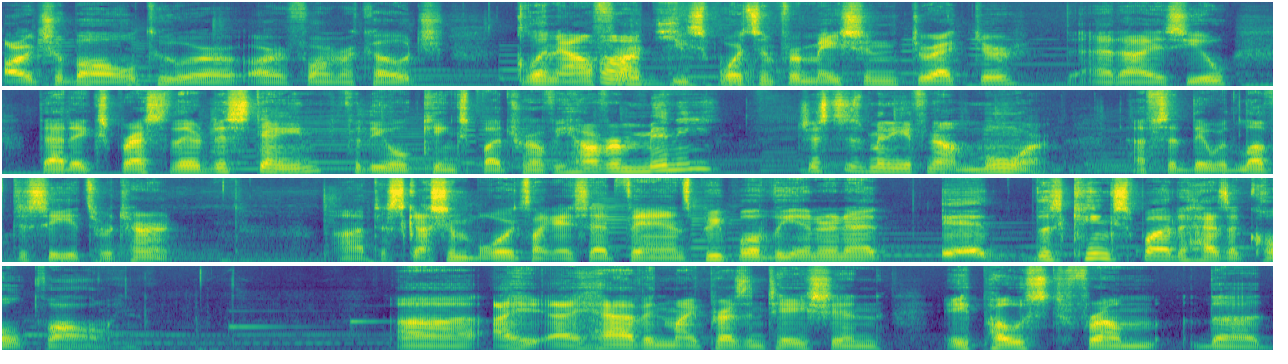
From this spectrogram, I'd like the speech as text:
Archibald, who are our former coach, Glenn Alfred, the sports information director at ISU, that expressed their disdain for the old King Spud Trophy. However, many, just as many if not more, have said they would love to see its return. Uh, discussion boards, like I said, fans, people of the internet. It, this King Spud has a cult following. Uh, I, I have in my presentation a post from the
